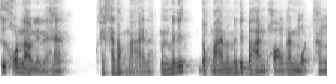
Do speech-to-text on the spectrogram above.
คือคนเราเนี่ยนะฮะคล้ายๆดอกไม้นะมันไม่ได้ดอกไม้มันไม่ได้บานพร้อมกันหมดทั้ง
